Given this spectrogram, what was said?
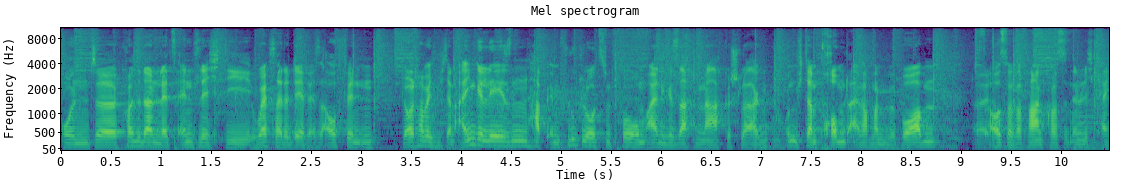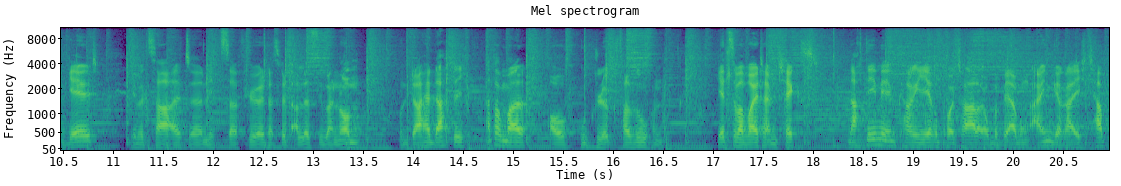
und äh, konnte dann letztendlich die Website der DFS auffinden. Dort habe ich mich dann eingelesen, habe im Fluglotsenforum einige Sachen nachgeschlagen und mich dann prompt einfach mal beworben. Das Auswahlverfahren kostet nämlich kein Geld, ihr bezahlt äh, nichts dafür, das wird alles übernommen und daher dachte ich, einfach mal auf gut Glück versuchen. Jetzt aber weiter im Text. Nachdem ihr im Karriereportal eure Bewerbung eingereicht habt,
